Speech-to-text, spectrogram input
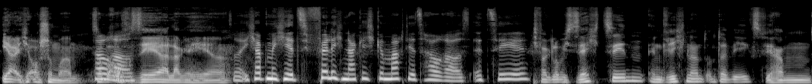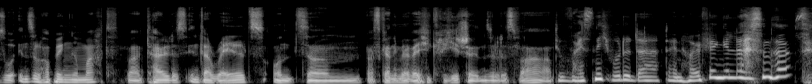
Ja, ich auch schon mal. Ist Hau aber auch raus. sehr lange her. So, ich habe mich jetzt völlig nackig gemacht. Jetzt hau raus. Erzähl. Ich war, glaube ich, 16 in Griechenland unterwegs. Wir haben so Inselhopping gemacht, war Teil des Interrails und ähm, weiß gar nicht mehr, welche griechische Insel das war. Du weißt nicht, wo du da dein Häufchen gelassen hast?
